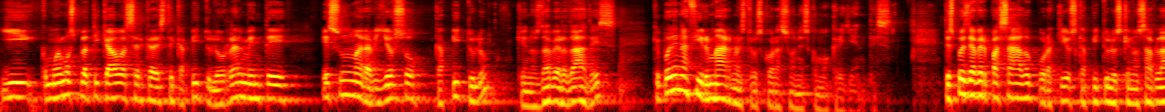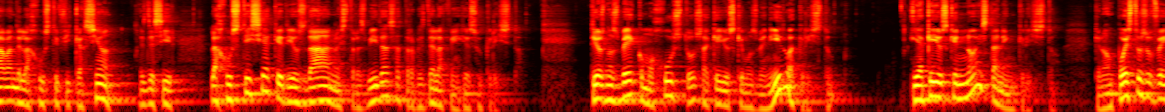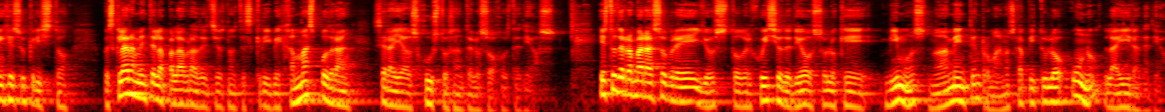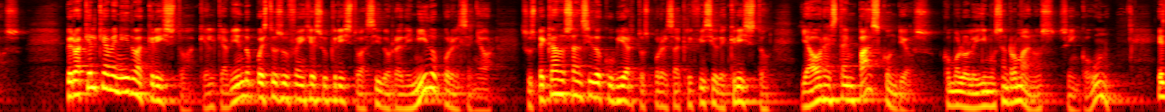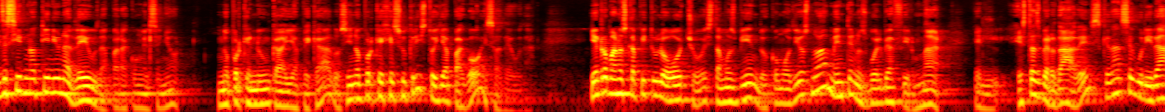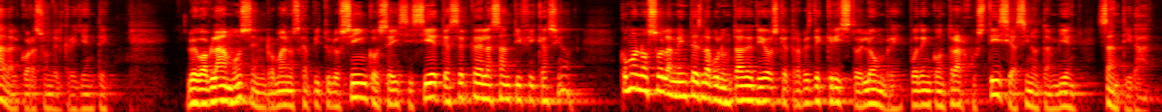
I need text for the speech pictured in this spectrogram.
y como hemos platicado acerca de este capítulo, realmente es un maravilloso capítulo que nos da verdades que pueden afirmar nuestros corazones como creyentes. Después de haber pasado por aquellos capítulos que nos hablaban de la justificación, es decir, la justicia que Dios da a nuestras vidas a través de la fe en Jesucristo. Dios nos ve como justos aquellos que hemos venido a Cristo y aquellos que no están en Cristo, que no han puesto su fe en Jesucristo, pues claramente la palabra de Dios nos describe, jamás podrán ser hallados justos ante los ojos de Dios. Esto derramará sobre ellos todo el juicio de Dios, o lo que vimos nuevamente en Romanos capítulo 1, la ira de Dios. Pero aquel que ha venido a Cristo, aquel que habiendo puesto su fe en Jesucristo ha sido redimido por el Señor, sus pecados han sido cubiertos por el sacrificio de Cristo y ahora está en paz con Dios, como lo leímos en Romanos 5.1. Es decir, no tiene una deuda para con el Señor, no porque nunca haya pecado, sino porque Jesucristo ya pagó esa deuda. Y en Romanos capítulo 8 estamos viendo cómo Dios nuevamente nos vuelve a afirmar estas verdades que dan seguridad al corazón del creyente. Luego hablamos en Romanos capítulo 5, 6 y 7 acerca de la santificación cómo no solamente es la voluntad de Dios que a través de Cristo el hombre puede encontrar justicia, sino también santidad.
